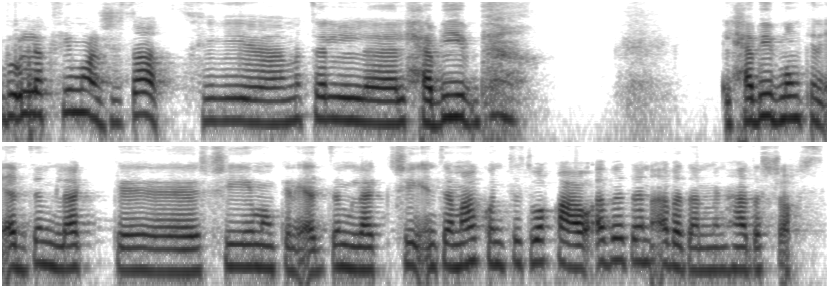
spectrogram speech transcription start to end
بيقول لك في معجزات في مثل الحبيب. الحبيب ممكن يقدم لك آه، شيء ممكن يقدم لك شيء انت ما كنت تتوقعه ابدا ابدا من هذا الشخص.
